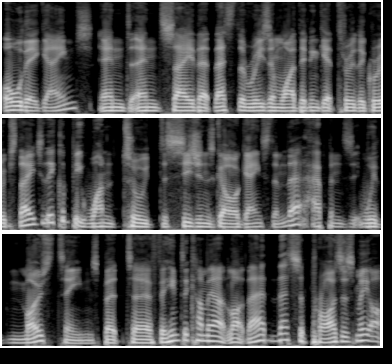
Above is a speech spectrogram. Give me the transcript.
all their games and and say that that's the reason why they didn't get through the group stage. There could be one, two decisions go against them. That happens with most teams, but uh, for him to come out like that, that surprises me. I,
